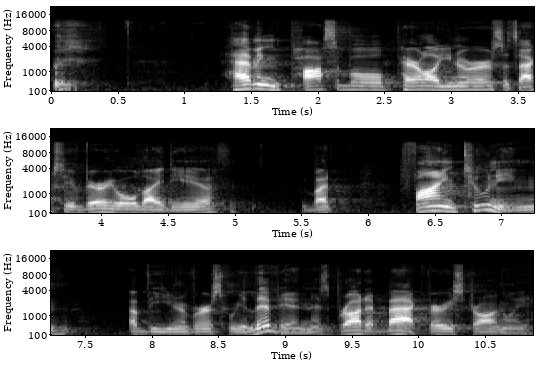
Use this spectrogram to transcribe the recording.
having possible parallel universe, it's actually a very old idea, but fine tuning of the universe we live in has brought it back very strongly.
